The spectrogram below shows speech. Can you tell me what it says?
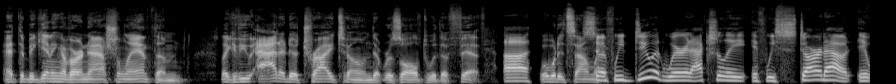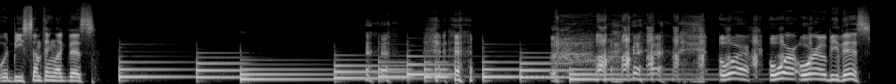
at the beginning of our national anthem? Like if you added a tritone that resolved with a fifth, Uh, what would it sound so like? So if we do it where it actually, if we start out, it would be something like this. or or or it would be this.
